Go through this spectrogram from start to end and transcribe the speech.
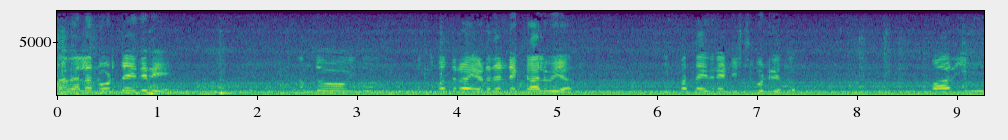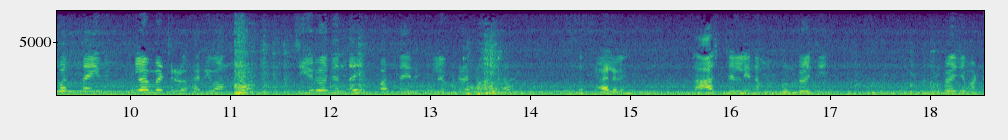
ನಾವೆಲ್ಲ ನೋಡ್ತಾ ಇದ್ದೀರಿ. ನಮ್ಮದು ಇದು ತುಂಗಭದ್ರಾ ಎಡದಂಡೆ ಕಾಲುವೆಯ ಇಪ್ಪತ್ತೈದನೇ ಡಿಸ್ಟ್ರಿಬ್ಯೂಟ್ರಿ ಇದು. ಸುಮಾರು ಇಪ್ಪತ್ತೈದು ಕಿಲೋಮೀಟರ್ ಹರಿಯುವಂಥ ಜೀರೋದಿಂದ ಇಪ್ಪತ್ತೈದು ಕಿಲೋಮೀಟರ್ ಹರಿಯುವಂಥ ಒಂದು ಕಾಲುವೆ. ಲಾಸ್ಟಲ್ಲಿ ನಮ್ಮ ಗುಂಡೋಜಿ. ಗುಂಡೋಜಿ ಮಟ್ಟ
